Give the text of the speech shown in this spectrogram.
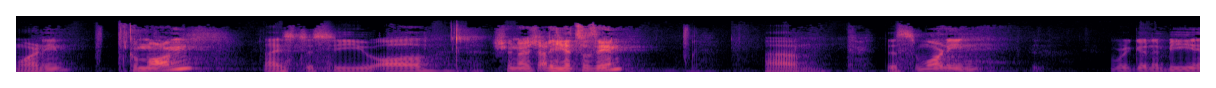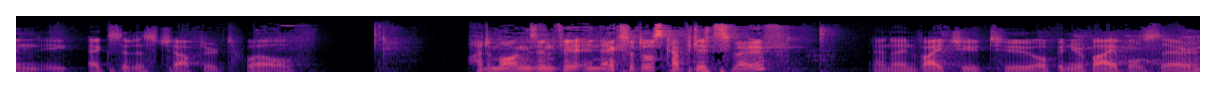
morning. Guten Morgen. Nice to see you all. Schön, euch alle hier zu sehen. Um, this morning, we're going to be in E- Exodus chapter 12, Heute Morgen sind wir in Exodus Kapitel 12 and I invite you to open your Bibles there.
